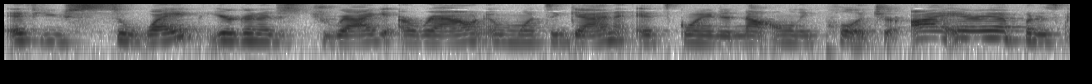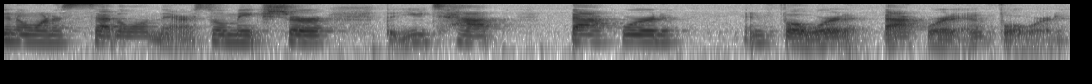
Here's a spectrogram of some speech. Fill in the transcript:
if you swipe, you're gonna just drag it around and once again, it's going to not only pull at your eye area, but it's gonna wanna settle in there. So make sure that you tap backward and forward, backward and forward.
